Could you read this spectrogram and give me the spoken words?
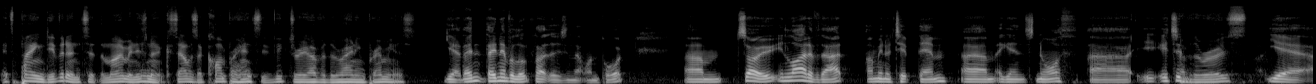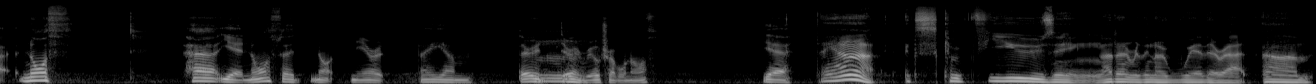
it's paying dividends at the moment, isn't it? Because that was a comprehensive victory over the reigning premiers. yeah, they they never looked like losing that one, Port. Um, so in light of that, I'm going to tip them um, against North. Uh, it- it's a over the Roos. yeah, North. Ha, yeah, North are not near it. They um, they're in, they're in real trouble. North. Yeah, They are. It's confusing. I don't really know where they're at. Um,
